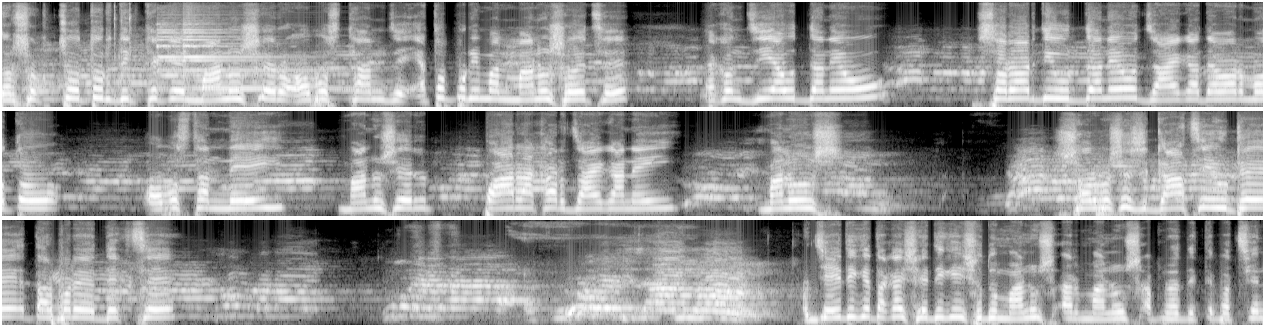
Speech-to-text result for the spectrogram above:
দর্শক, চতুর্দিক থেকে মানুষের অবস্থান যে এত পরিমাণ মানুষ হয়েছে, এখন জিয়া উদ্যানেও, সরারদি উদ্যানেও জায়গা দেওয়ার মতো অবস্থান নেই, মানুষের পা রাখার জায়গা নেই, মানুষ সর্বশেষ গাছে উঠে তারপরে দেখছে। যেদিকে তাকায় সেদিকেই শুধু মানুষ আর মানুষ আপনারা দেখতে পাচ্ছেন।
